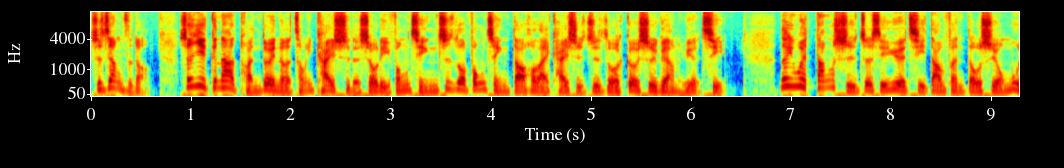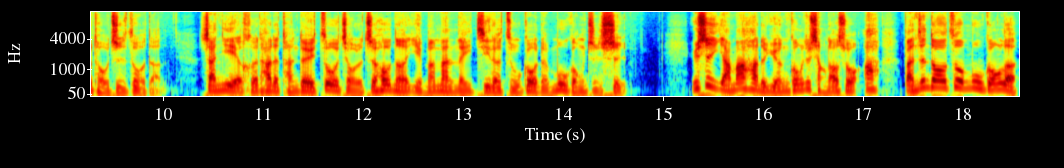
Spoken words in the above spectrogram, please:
是这样子的哦，山叶跟他的团队呢，从一开始的修理风琴、制作风琴，到后来开始制作各式各样的乐器。那因为当时这些乐器大部分都是用木头制作的，山叶和他的团队做久了之后呢，也慢慢累积了足够的木工知识。于是雅马哈的员工就想到说啊，反正都要做木工了，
